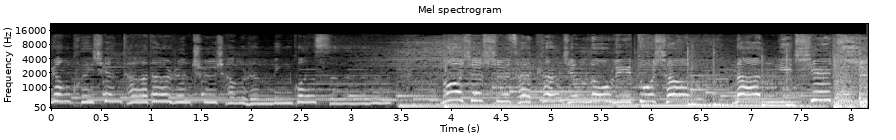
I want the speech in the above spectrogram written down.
让亏欠他的人吃场人命官司。落下时才看见楼里多少难以启齿。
